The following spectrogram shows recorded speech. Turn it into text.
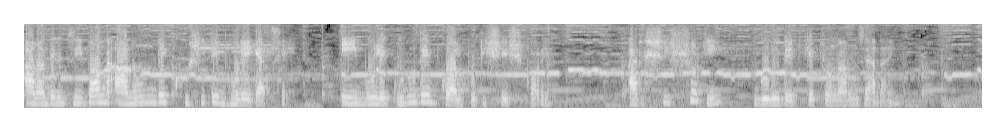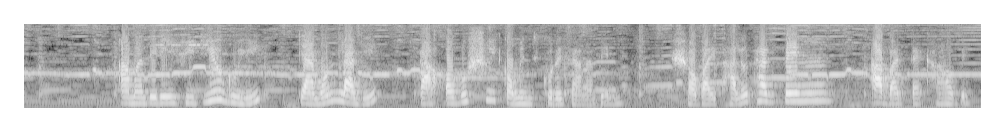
আমাদের জীবন আনন্দে খুশিতে ভরে গেছে। এই বলে গুরুদেব গল্পটি শেষ করে। আর শিষ্যটি গুরুদেবকে প্রণাম জানায়। আমাদের এই ভিডিওগুলি কেমন লাগে তা অবশ্যই কমেন্ট করে জানাবেন। সবাই ভালো থাকবেন। আবার দেখা হবে।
